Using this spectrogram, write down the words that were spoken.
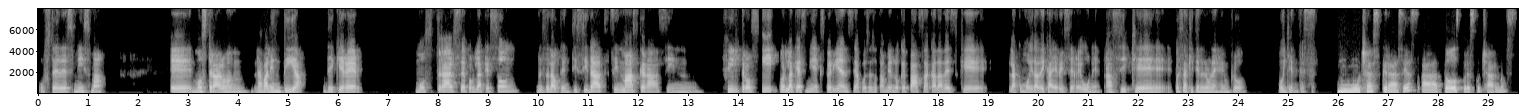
ustedes mismas eh, mostraron la valentía de querer mostrarse por la que son, desde la autenticidad, sin máscara, sin filtros y por la que es mi experiencia, pues eso también lo que pasa cada vez que la comunidad de KR se reúne. Así que pues aquí tienen un ejemplo, oyentes. Muchas gracias a todos por escucharnos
